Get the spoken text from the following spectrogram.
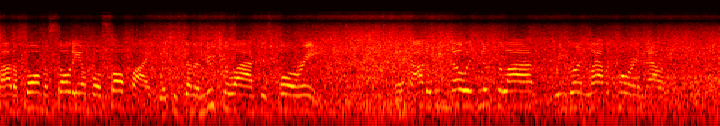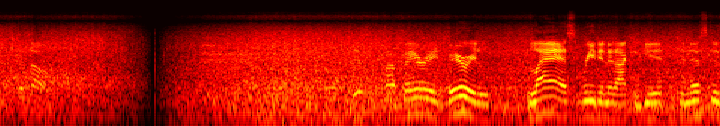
by the form of sodium bisulfite, which is going to neutralize this chlorine. And how do we know it's neutralized? We run laboratory analysis to know. This is my very, very last reading that I can get, and that's the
